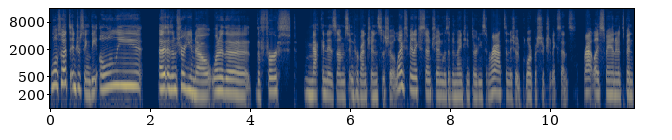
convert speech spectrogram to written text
Well, so that's interesting. The only, as I'm sure you know, one of the the first mechanisms, interventions to show lifespan extension was in the 1930s in rats, and they showed caloric restriction extends rat lifespan, and it's been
